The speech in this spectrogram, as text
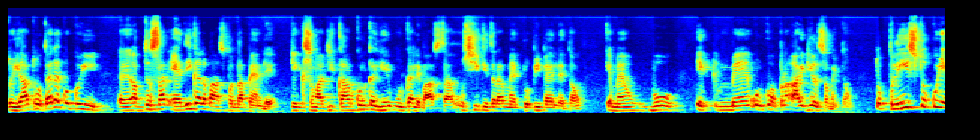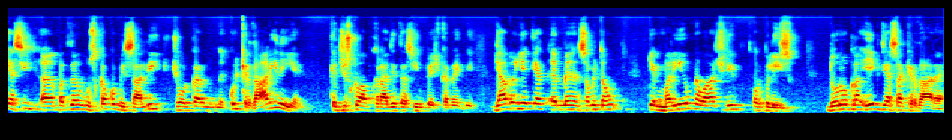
तो या तो होता है ना को, कोई अब्दुल सर ऐदी का लिबास बंदा पहन ले कि एक समाजी कारकुन का ये उनका लिबास था उसी की तरह मैं टोपी पहन लेता हूँ कि मैं वो एक मैं उनको अपना आइडियल समझता हूँ। तो पुलिस तो कोई ऐसी मतलब उसका कोई मिसाली छोड़कर कोई किरदार ही नहीं है कि जिसको आप खराज तहसीन पेश करने के। लिए या तो ये कह मैं समझता हूँ कि मरीम नवाज़ शरीफ और पुलिस दोनों का एक जैसा किरदार है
